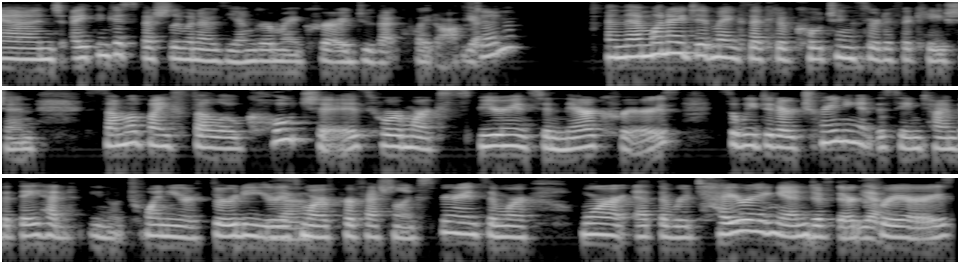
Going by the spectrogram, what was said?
And I think, especially when I was younger in my career, I do that quite often. And then when I did my executive coaching certification, some of my fellow coaches who are more experienced in their careers, so we did our training at the same time, but they had, you know, 20 or 30 years yeah. more of professional experience and were more at the retiring end of their yeah. careers,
